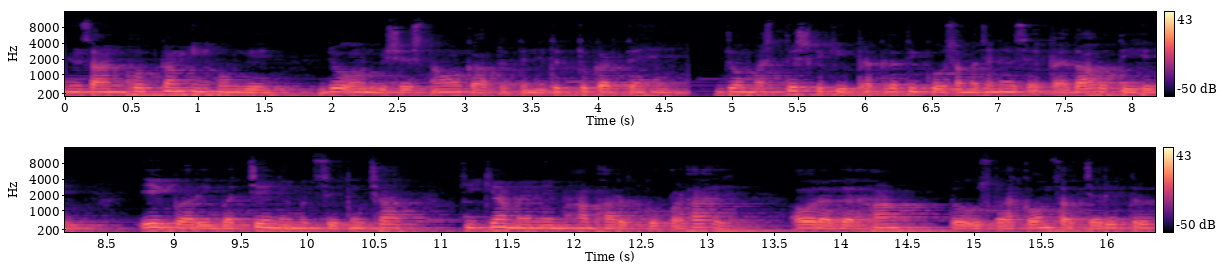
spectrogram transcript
इंसान बहुत कम ही होंगे जो उन विशेषताओं का प्रतिनिधित्व करते हैं, जो मस्तिष्क की प्रकृति को समझने से पैदा होती है। एक बार एक बच्चे ने मुझसे पूछा कि क्या मैंने महाभारत को पढ़ा है? और अगर हाँ तो उसका कौन सा चरित्र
